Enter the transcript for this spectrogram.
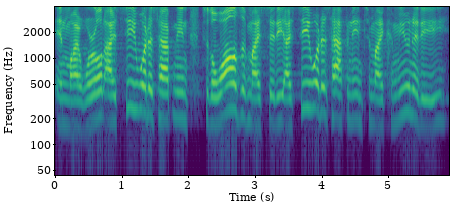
in my world. I see what is happening to the walls of my city. I see what is happening to my community.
